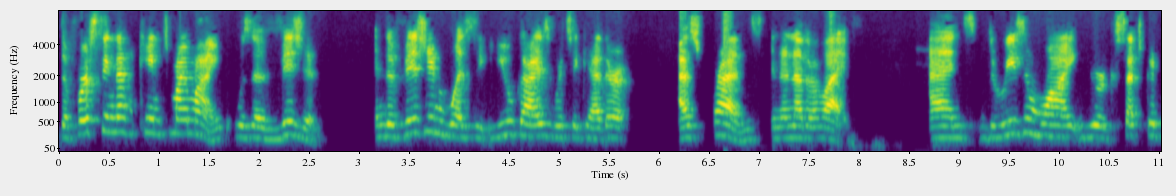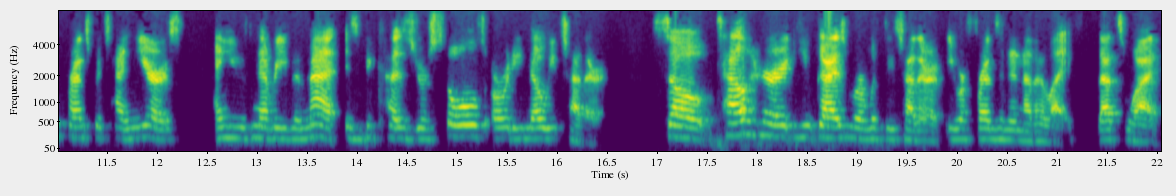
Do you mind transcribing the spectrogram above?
the first thing that came to my mind was a vision. And the vision was that you guys were together as friends in another life. And the reason why you're such good friends for 10 years and you've never even met is because your souls already know each other. So tell her you guys were with each other. You were friends in another life. That's why.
